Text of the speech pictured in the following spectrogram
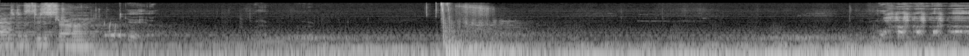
threat is destroyed. Yeah.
